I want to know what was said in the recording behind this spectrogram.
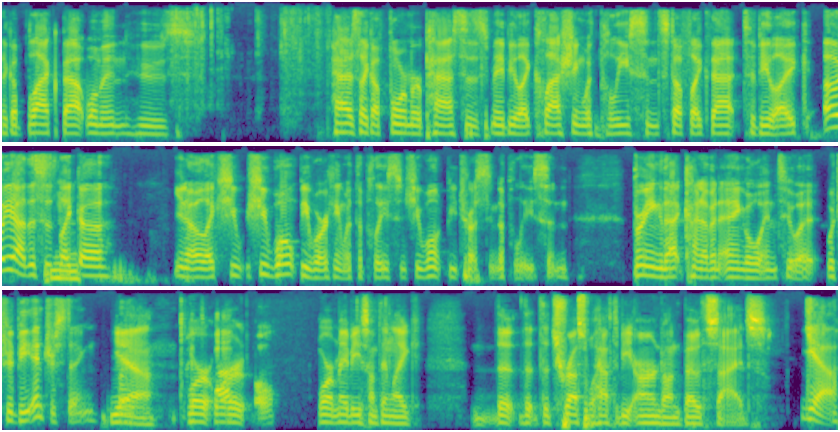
like a black Batwoman who's has like a former past is maybe like clashing with police and stuff like that to be like, oh yeah, this is Mhm. like a, you know, like she she won't be working with the police and she won't be trusting the police and bringing that kind of an angle into it, which would be interesting. Like, Yeah. Or or or maybe something like the, the the trust will have to be earned on both sides. yeah,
